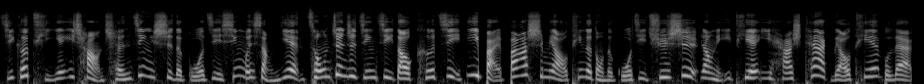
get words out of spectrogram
即可体验一场沉浸式的国际新闻饗宴。从政治经济到科技，一百八十秒听得懂的国际趋势，让你一天一 Hashtag 聊天不 lag。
